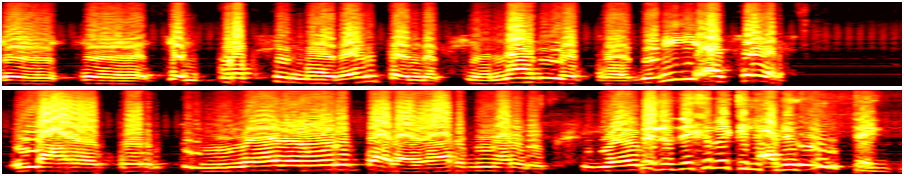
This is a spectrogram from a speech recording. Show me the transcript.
que, que, el próximo evento eleccionario podría ser la oportunidad de oro para dar una lección. Pero déjeme que le pregunte.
